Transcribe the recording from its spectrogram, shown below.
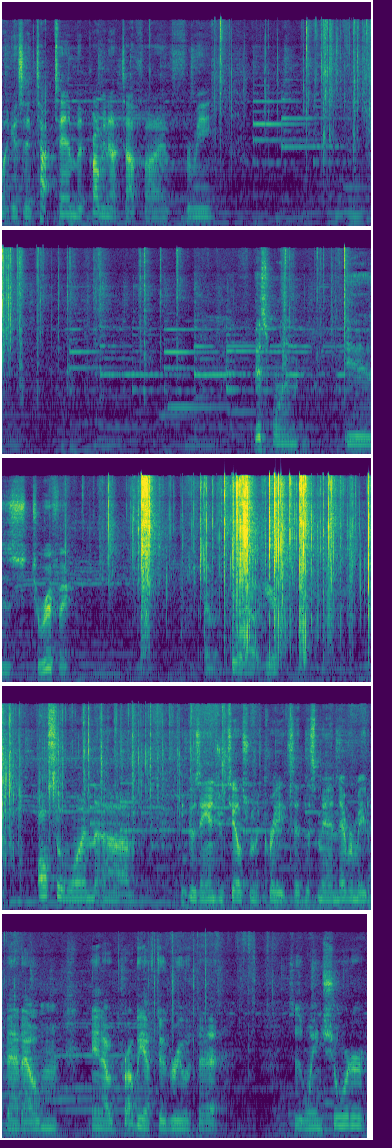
like I said, top 10, but probably not top 5 for me. This one is terrific. I'm going to pull it out here. Also one, um, I think it was Andrew Tales from The Crate said this man never made a bad album, and I would probably have to agree with that. This is Wayne Shorter,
